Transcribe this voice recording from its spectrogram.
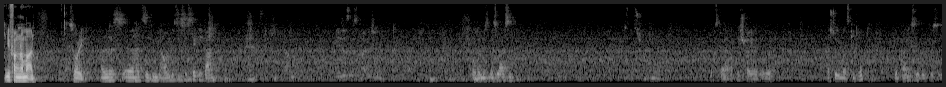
Wir fangen nochmal an. Sorry. Also das äh, hat sich Auge, das ist das weggegangen. Nee, das ist falsch. Oder müssen wir es lassen? Ich habe es gar nicht abgespeichert, oder? Hast du irgendwas gedruckt? Ich habe gar nichts gedruckt, das ist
